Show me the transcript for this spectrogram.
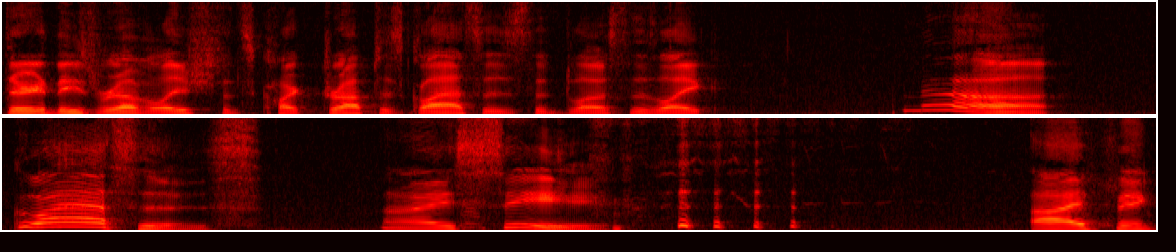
during these revelations, Clark drops his glasses and Lois is like, "Nah, glasses. I see. I think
